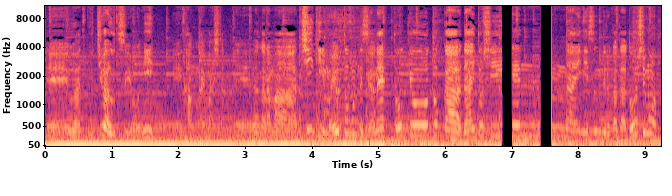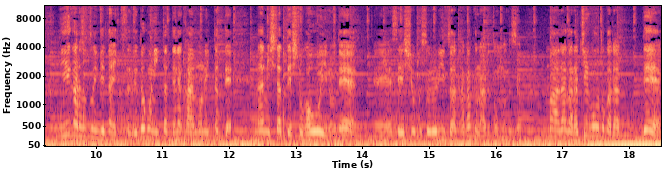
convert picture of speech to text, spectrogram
えーうちは打つように、え考えました、えだからまあ地域にもよると思うんですよね。東京とか大都市方はどうしても家から外に出たいって言ってどこに行ったってね買い物行ったって何したって人が多いので、えー接触する率は高くなると思うんですよ。まあだから地方とかだって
